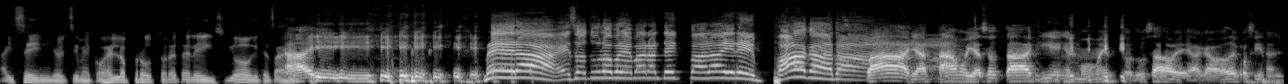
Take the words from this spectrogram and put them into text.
Ay, señor, si me cogen los productores de televisión y te sabes. Ay. Mira, eso tú lo preparas del para el aire. ¡Págata! Pa, ya estamos, ya eso está aquí en el momento, tú sabes, acabado de cocinar.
